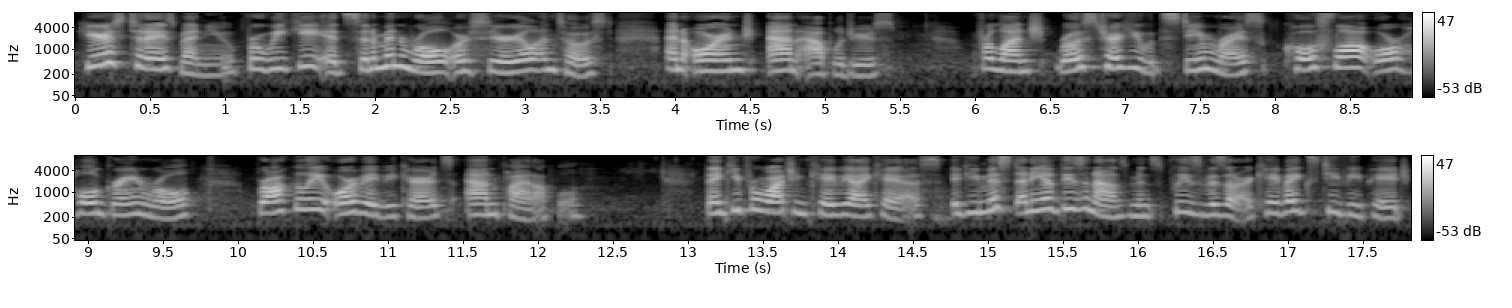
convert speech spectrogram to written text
Here's today's menu. For Wiki, it's cinnamon roll or cereal and toast, and orange and apple juice. For lunch, roast turkey with steamed rice, coleslaw or whole grain roll, broccoli or baby carrots, and pineapple. Thank you for watching KVIKS. If you missed any of these announcements, please visit our KVIKS TV page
